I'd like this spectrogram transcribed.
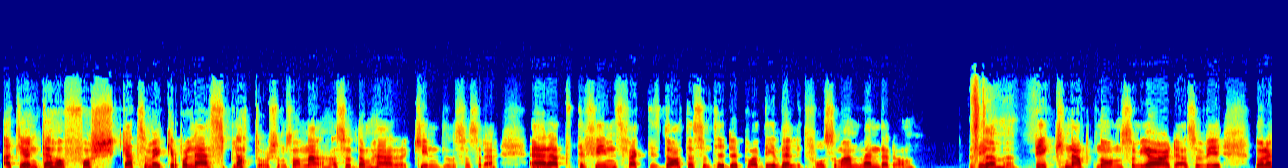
att jag inte har forskat så mycket på läsplattor som sådana, alltså de här Kindles och sådär, är att det finns faktiskt data som tyder på att det är väldigt få som använder dem. Det stämmer. Det, det är knappt någon som gör det. Alltså vi, några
